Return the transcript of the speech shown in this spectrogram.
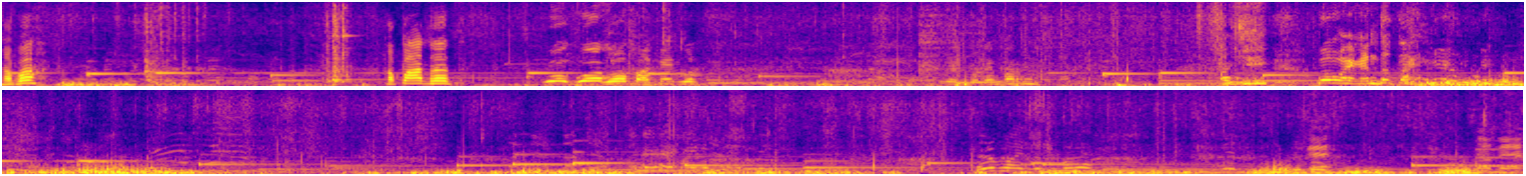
Apa? Apa atlet? Gua gua gua pakai gua. Gua lempar nih. Anjing, bawa kentut tadi. Oke. Siap ya.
